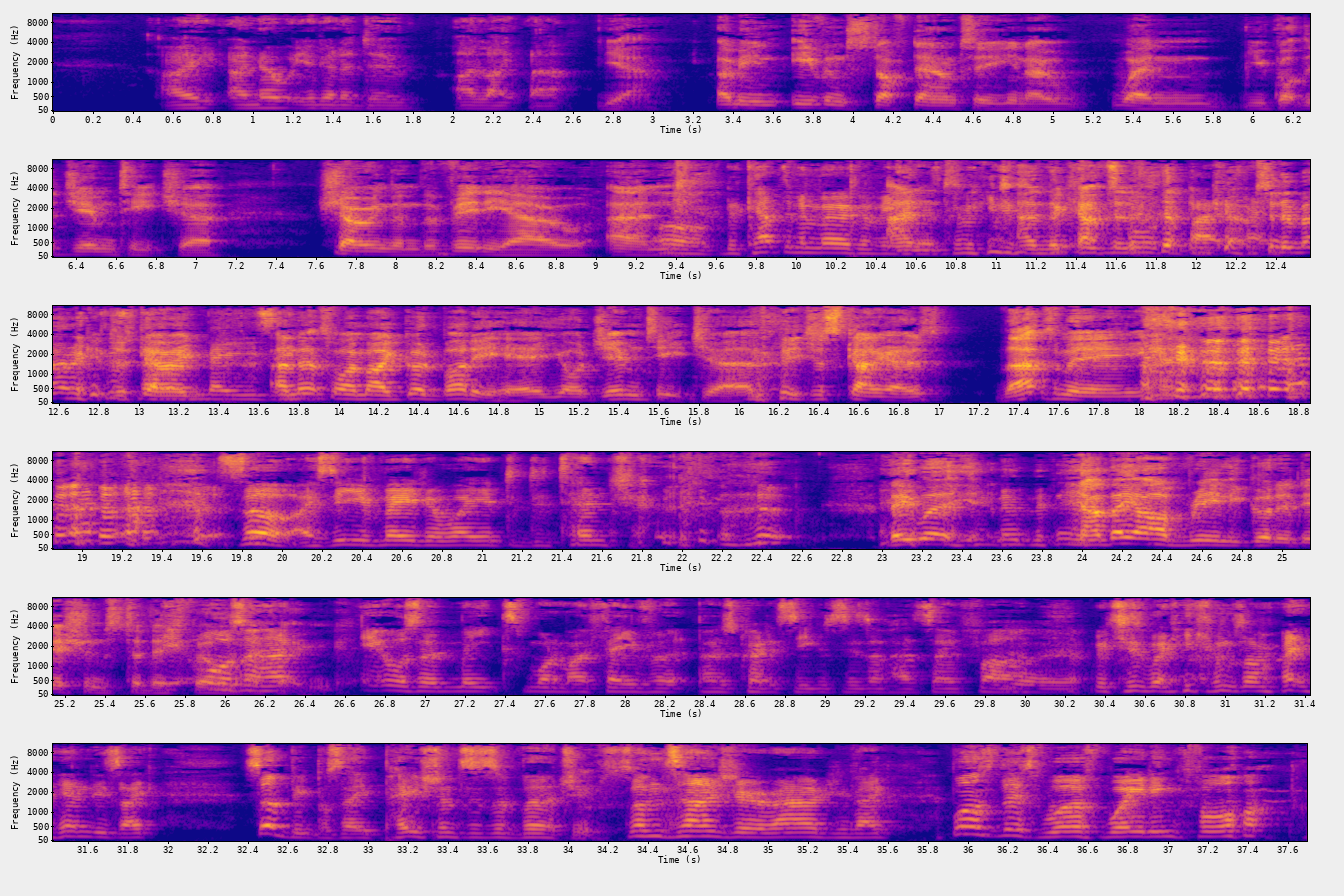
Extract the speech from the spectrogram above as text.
I I know what you're gonna do. I like that. Yeah. I mean, even stuff down to, you know, when you've got the gym teacher showing them the video and Oh, the Captain America videos. and, Can we just and the Captain, Captain? America just going, amazing. and that's why my good buddy here, your gym teacher, and he just kind of goes, "That's me." so I see you've made your way into detention. They were now they are really good additions to this It film. also, I ha- think. it also makes one of my favourite post-credit sequences I've had so far, Yeah, yeah. which is when he comes on right at the end. He's like, "Some people say patience is a virtue. Sometimes you're around, you're like, was this worth waiting for?"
